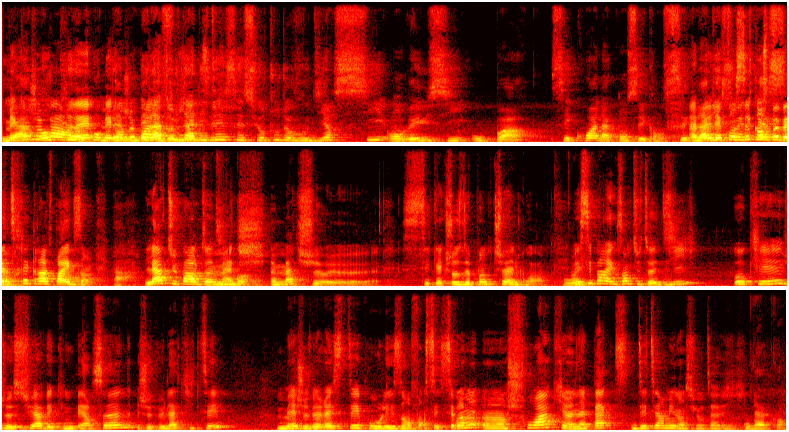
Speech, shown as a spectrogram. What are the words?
Mais quand je parlais- mais quand je la parlais finalité, c'est surtout de vous dire si on réussit ou pas. C'est quoi la conséquence? Ah la ben, les conséquences peuvent être très graves, par exemple. Ah. Là, tu parles d'un match. Un match, euh, c'est quelque chose de ponctuel, quoi. Oui. Mais si par exemple, tu te dis, OK, je suis avec une personne, je veux la quitter, mais je vais rester pour les enfants. C'est vraiment un choix qui a un impact déterminant sur ta vie. D'accord.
